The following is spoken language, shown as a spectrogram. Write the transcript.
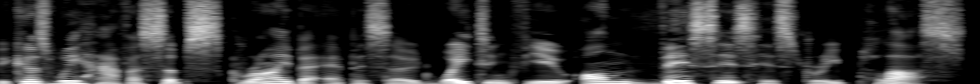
because we have a subscriber episode waiting for you on This Is History Plus,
